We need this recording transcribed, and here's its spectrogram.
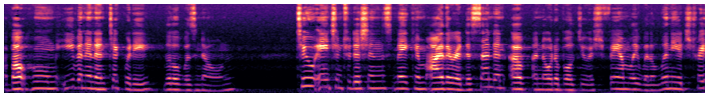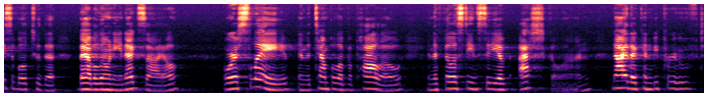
about whom, even in antiquity, little was known. Two ancient traditions make him either a descendant of a notable Jewish family with a lineage traceable to the Babylonian exile, or a slave in the temple of Apollo in the Philistine city of Ashkelon. Neither can be proved.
